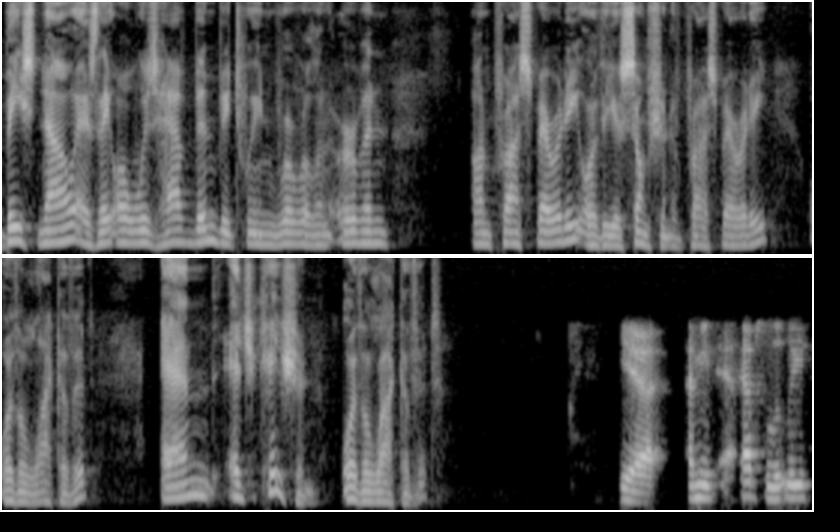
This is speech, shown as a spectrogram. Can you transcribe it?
based now, as they always have been, between rural and urban on prosperity or the assumption of prosperity or the lack of it, and education or the lack of it? Yeah, I mean, absolutely.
